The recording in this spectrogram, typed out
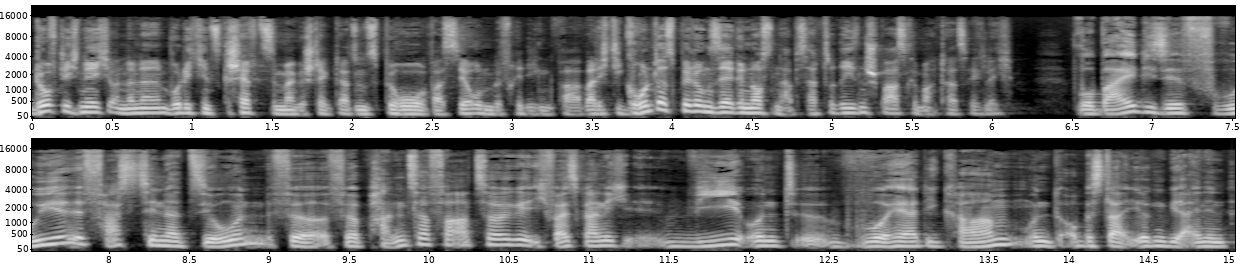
Durfte ich nicht und dann wurde ich ins Geschäftszimmer gesteckt, also ins Büro, was sehr unbefriedigend war, weil ich die Grundausbildung sehr genossen habe. Es hat riesen Spaß gemacht tatsächlich. Wobei diese frühe Faszination für, für Panzerfahrzeuge, ich weiß gar nicht, wie und äh, woher die kam und ob es da irgendwie einen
